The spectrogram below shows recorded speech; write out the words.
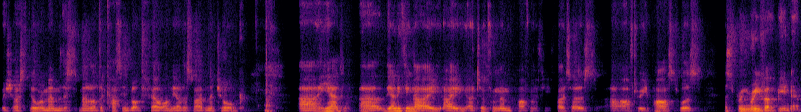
which I still remember the smell of the cutting block felt on the other side and the chalk. Uh, he had uh, the only thing that I, I, I took from him, apart from a few photos uh, after he passed, was a spring reverb unit.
